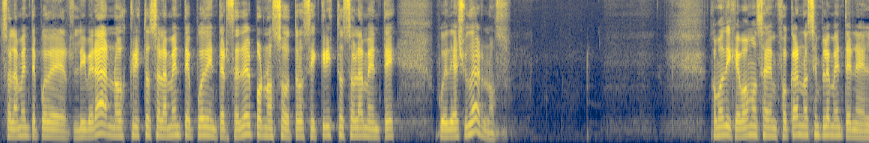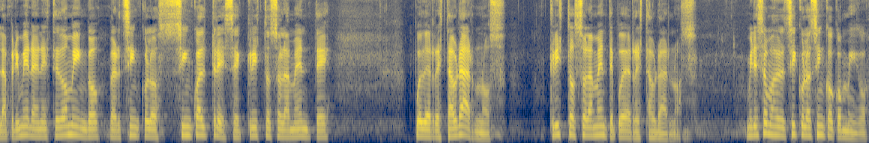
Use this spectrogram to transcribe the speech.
solamente puede liberarnos, Cristo solamente puede interceder por nosotros y Cristo solamente puede ayudarnos. Como dije, vamos a enfocarnos simplemente en la primera, en este domingo, versículos 5 al 13. Cristo solamente puede restaurarnos. Cristo solamente puede restaurarnos. Miremos el versículo 5 conmigo.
